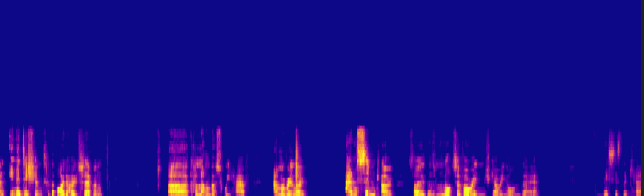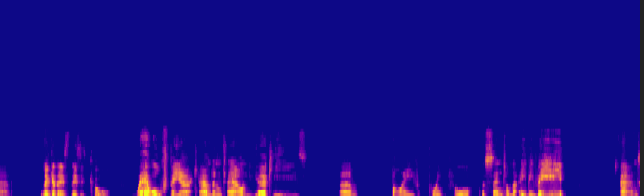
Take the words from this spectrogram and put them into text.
and in addition to the Idaho 7, uh, Columbus, we have Amarillo and Simcoe. So there's lots of orange going on there. And this is the can. Look at this. This is cool. Werewolf beer, Camden Town, Yerkes. Um, 5.4% on the ABV. And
